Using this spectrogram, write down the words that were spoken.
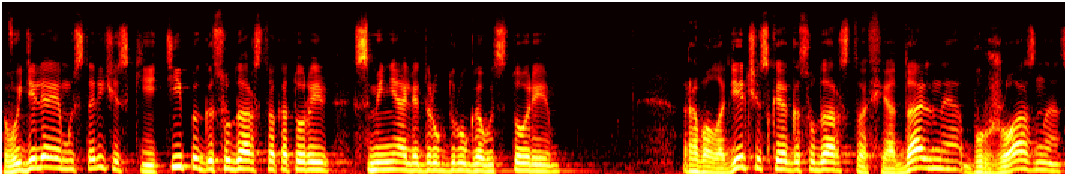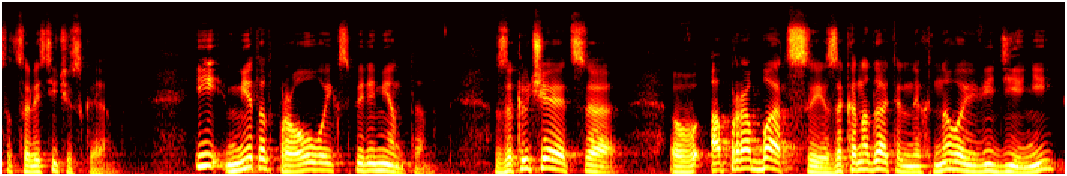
выделяем исторические типы государства, которые сменяли друг друга в истории, рабовладельческое государство, феодальное, буржуазное, социалистическое. И метод правового эксперимента заключается в апробации законодательных нововведений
